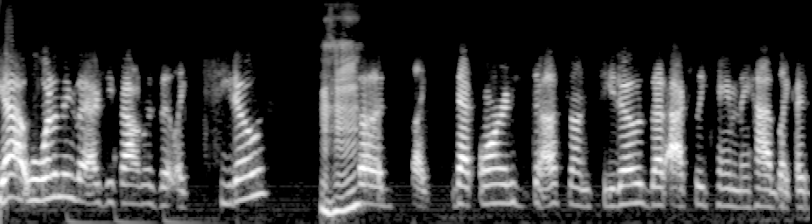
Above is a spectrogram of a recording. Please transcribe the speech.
Yeah. Well, one of the things I actually found was that like Cheetos, hmm the like that orange dust on Cheetos that actually came. They had like a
